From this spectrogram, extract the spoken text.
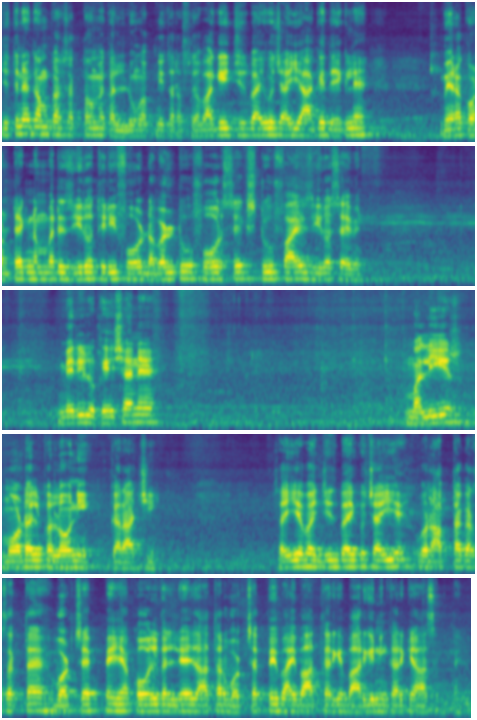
जितने कम कर सकता हूँ, मैं कर लूँगा अपनी तरफ़ से। बाकी जिस भाई को चाहिए, आके देख लें। मेरा कॉन्टैक्ट नंबर है zero three four double two four six two five zero seven मेरी लोकेशन है मलिर मॉडल कॉलोनी कराची। सही है भाई, जिस भाई को चाहिए, वो रबता कर सकता है। व्हाट्सएप पे या कॉल कर लिया ज़्यादातर व्हाट्सएप पे भाई बात करके बार्गेनिंग करके आ सकते हैं।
